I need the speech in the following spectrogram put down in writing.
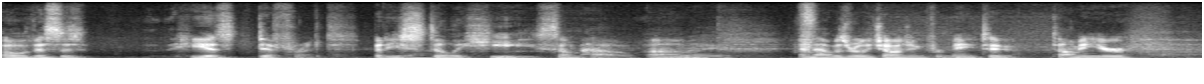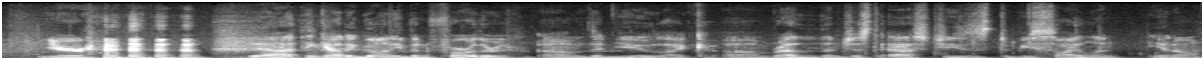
oh, this is he is different, but he's Yeah. still a he somehow. Um, Right. And that was really challenging for me too. Tommy, you're you're Yeah, I think I'd have gone even farther um, than you. Like, um, rather than just ask Jesus to be silent, you know,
